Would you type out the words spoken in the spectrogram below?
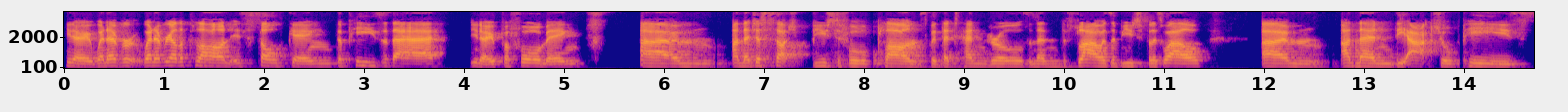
You know, whenever, when every other plant is sulking, the peas are there, you know, performing. Um, and they're just such beautiful plants with their tendrils, and then the flowers are beautiful as well. Um, and then the actual peas,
